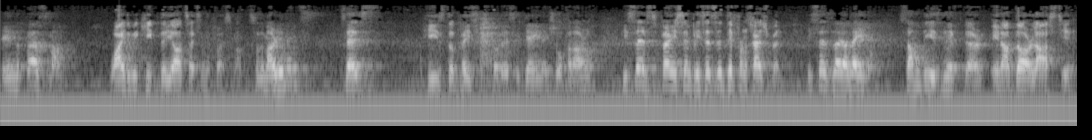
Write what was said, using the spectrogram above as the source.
in the first month? Why do we keep the Yortzeit in the first month? So the Mari Mintz says, he's the basis for this again in Shulchan Aruch. He says very simply, he says it's a different cheshbon. He says, Lo. Somebody is nifter in Adar last year.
